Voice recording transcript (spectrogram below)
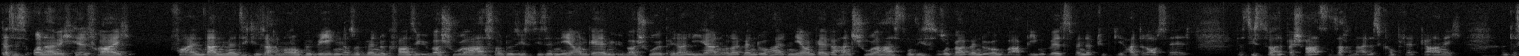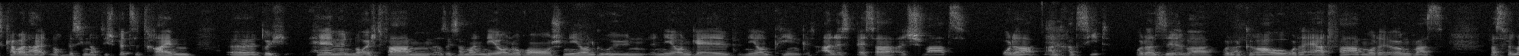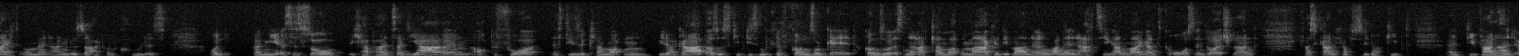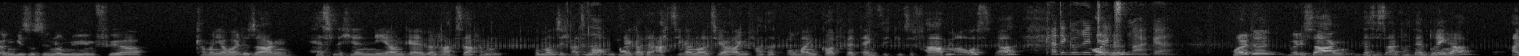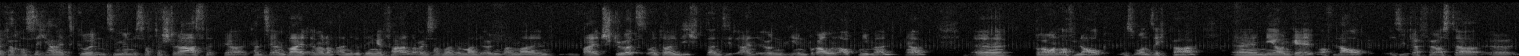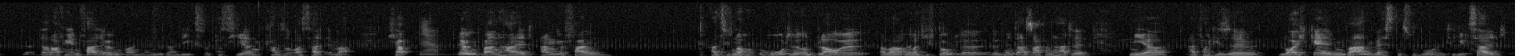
Das ist unheimlich hilfreich, vor allem dann, wenn sich die Sachen auch noch bewegen. Also wenn du quasi Überschuhe hast und du siehst diese neongelben Überschuhe pedalieren oder wenn du halt neongelbe Handschuhe hast, dann siehst du sogar, wenn du irgendwo abbiegen willst, wenn der Typ die Hand raushält. Das siehst du halt bei schwarzen Sachen alles komplett gar nicht. Und das kann man halt noch ein bisschen auf die Spitze treiben äh, durch Helme in Leuchtfarben, also ich sag mal Neon-Orange, Neon-Grün, Neon-Gelb, Neon-Pink, ist alles besser als schwarz. Oder ja. Anthrazit oder Silber oder Grau oder Erdfarben oder irgendwas, was vielleicht im Moment angesagt und cool ist. Und bei mir ist es so, ich habe halt seit Jahren, auch bevor es diese Klamotten wieder gab, also es gibt diesen Begriff Gonzo Gelb. Gonzo ist eine Radklamottenmarke, die waren irgendwann in den 80ern mal ganz groß in Deutschland. Ich weiß gar nicht, ob es die noch gibt. Äh, die waren halt irgendwie so synonym für kann man ja heute sagen, hässliche neongelbe Radsachen. wo man sich als Also- Mountainbiker der 80er, 90er Jahre gefragt hat, oh mein Gott, wer denkt sich diese Farben aus? Ja? Kategorie Heute? Textmarker. Heute würde ich sagen, das ist einfach der Bringer, einfach aus Sicherheitsgründen, zumindest auf der Straße. Ja, du kannst ja im Wald immer noch andere Dinge fahren, aber ich sag mal, wenn man irgendwann mal im Wald stürzt und da liegt, dann sieht einen irgendwie in Braun auch niemand. Ja? Äh, Braun auf Laub ist unsichtbar. Äh, Neongelb auf Laub sieht der Förster äh, dann auf jeden Fall irgendwann, wenn du da liegst. Und passieren kann sowas halt immer. Ich habe Ja. irgendwann halt angefangen, als ich noch rote und blaue, aber relativ dunkle Wintersachen hatte, mir einfach diese leuchtgelben Warnwesten zu holen. Die gibt es halt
